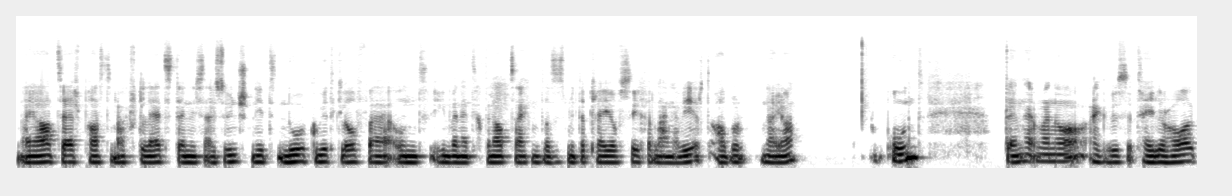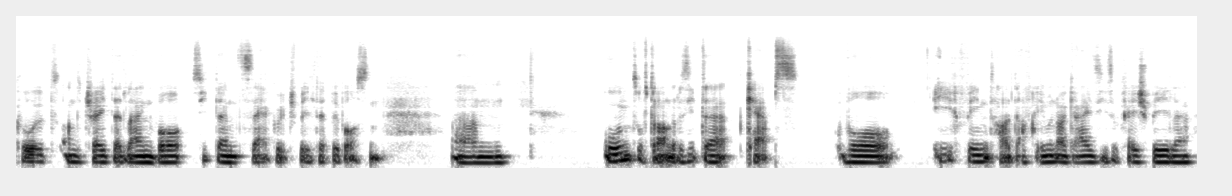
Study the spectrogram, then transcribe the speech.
naja, zuerst Pasternak verletzt, dann ist es auch sonst nicht nur gut gelaufen und irgendwann hat sich dann abzeichnet, dass es mit den Playoffs sicher länger wird, aber naja. Und dann hat man noch einen gewissen Taylor Hall geholt an der Trade Deadline, der seitdem sehr gut gespielt hat bei Boston. Ähm, und auf der anderen Seite die Caps, wo ich finde halt einfach immer noch geil sind, okay spielen,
